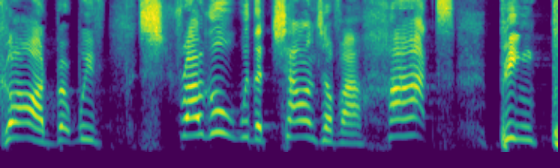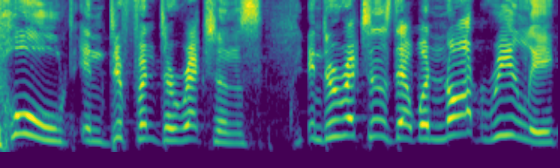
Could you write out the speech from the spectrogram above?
God, but we've struggled with the challenge of our hearts being pulled in different directions, in directions that were not really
